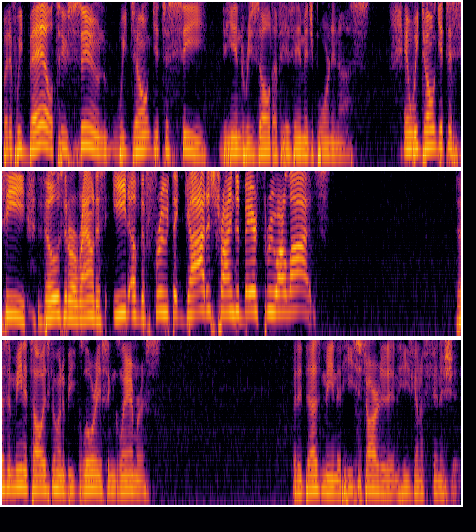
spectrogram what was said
But if we bail too soon, we don't get to see the end result of his image born in us. And we don't get to see those that are around us eat of the fruit that God is trying to bear through our lives. Doesn't mean it's always going to be glorious and glamorous but it does mean that he started it and he's going to finish it.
